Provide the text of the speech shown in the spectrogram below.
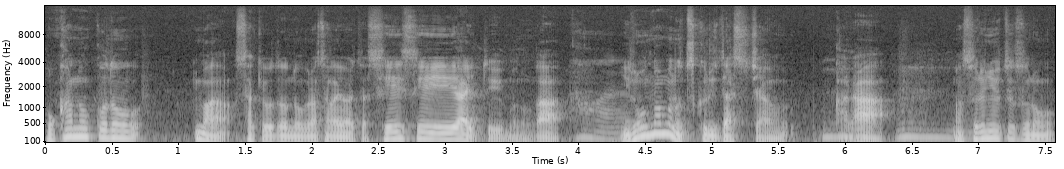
他のこの今先ほど野村さんが言われた生成 AI というものが、い、ろんなものを作り出しちゃうから、まあ、それによってその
